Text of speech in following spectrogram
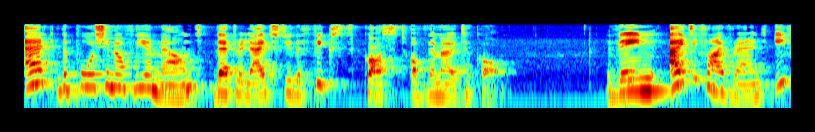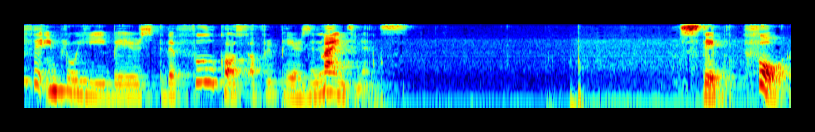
and the portion of the amount that relates to the fixed cost of the motor car. Then 85 Rand if the employee bears the full cost of repairs and maintenance. Step 4.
